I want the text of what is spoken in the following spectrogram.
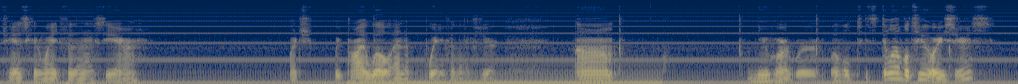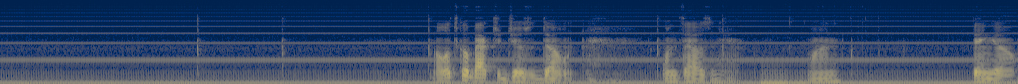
if you guys can wait for the next year, which we probably will end up waiting for the next year, um, New hardware. Level 2. Still level 2. Are you serious? Well, let's go back to just don't. 1,000 here. 1. Bingo.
